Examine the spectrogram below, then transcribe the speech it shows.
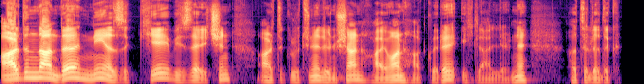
Ardından da ne yazık ki bizler için artık rutine dönüşen hayvan hakları ihlallerini hatırladık.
